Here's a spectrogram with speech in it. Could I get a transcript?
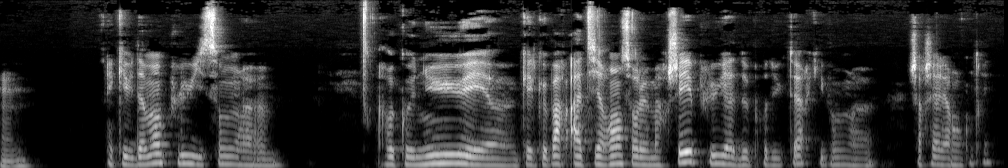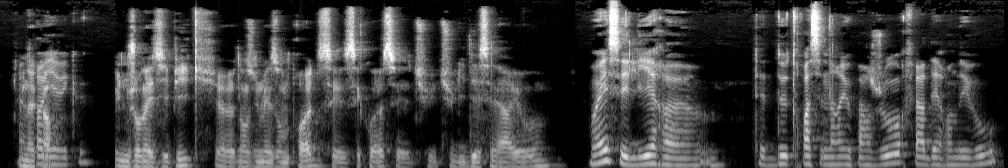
Mmh. Et qu'évidemment plus ils sont euh, reconnus et quelque part attirants sur le marché, plus il y a de producteurs qui vont chercher à les rencontrer, à travailler avec eux. Une journée typique dans une maison de prod, c'est c'est quoi? C'est tu tu lis des scénarios? Ouais, c'est lire peut-être deux trois scénarios par jour, faire des rendez-vous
